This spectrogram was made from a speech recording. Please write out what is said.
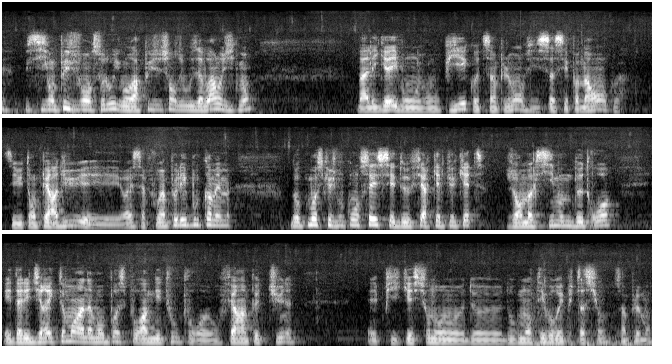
si en plus je joue en solo, ils vont avoir plus de chances de vous avoir, logiquement. Bah les gars, ils vont, vous piller, quoi, tout simplement. Ça, c'est pas marrant, quoi. C'est du temps perdu et ouais, ça fout un peu les boules quand même. Donc moi, ce que je vous conseille, c'est de faire quelques quêtes, genre maximum de 3, et d'aller directement à un avant-poste pour amener tout, pour euh, vous faire un peu de thunes. Et puis, question d'augmenter vos réputations, simplement.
